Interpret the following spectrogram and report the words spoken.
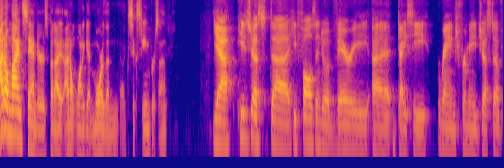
I don't mind Sanders, but I, I don't want to get more than like 16%. Yeah, he's just uh he falls into a very uh dicey range for me just of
